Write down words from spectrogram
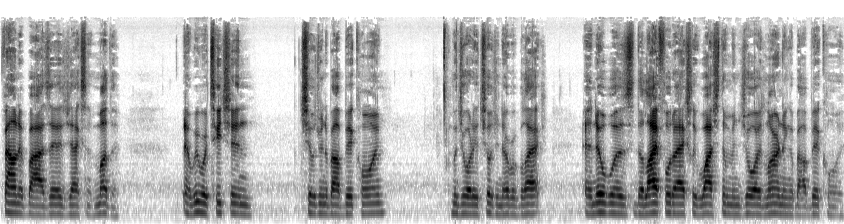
founded by Isaiah Jackson's mother. And we were teaching children about Bitcoin. majority of children that were black. And it was delightful to actually watch them enjoy learning about Bitcoin.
